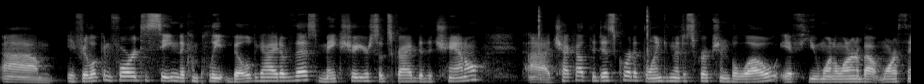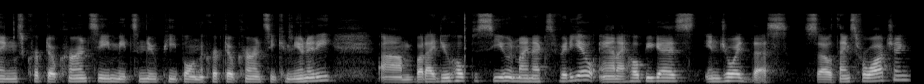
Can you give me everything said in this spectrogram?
Um, if you're looking forward to seeing the complete build guide of this, make sure you're subscribed to the channel. Uh, check out the Discord at the link in the description below if you want to learn about more things cryptocurrency, meet some new people in the cryptocurrency community. Um, but I do hope to see you in my next video, and I hope you guys enjoyed this. So thanks for watching,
